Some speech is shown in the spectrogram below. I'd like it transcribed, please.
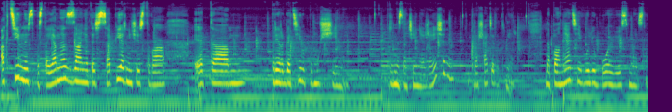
Активность, постоянная занятость, соперничество – это прерогатива по мужчине. Предназначение женщины – украшать этот мир – наполнять его любовью и смыслом.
